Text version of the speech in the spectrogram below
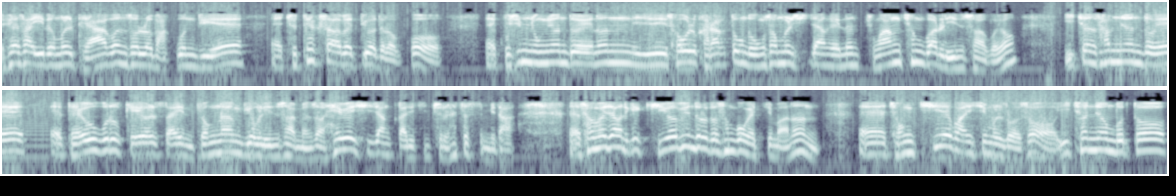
회사 이름을 대학건설로 바꾼 뒤에 주택 사업에 뛰어들었고 96년도에는 이 서울 가락동 농산물 시장에 있는 중앙청과를 인수하고요. 2003년도에 대우그룹 계열사인 경남기업을 인수하면서 해외 시장까지 진출을 했었습니다. 성 회장은 이렇게 기업인으로도 성공했지만은 정치에 관심을 둬서 2000년부터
